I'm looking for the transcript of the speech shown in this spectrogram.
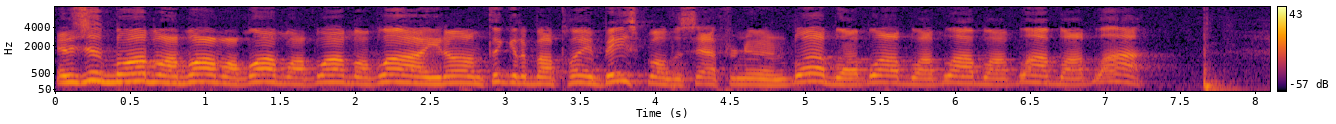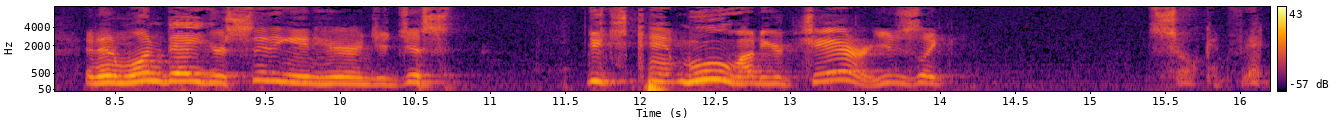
And it's just blah, blah, blah, blah, blah, blah, blah, blah, blah. You know, I'm thinking about playing baseball this afternoon, blah, blah, blah, blah, blah, blah, blah, blah, blah. And then one day you're sitting in here and you just, you just can't move out of your chair. You're just like, so convicted.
